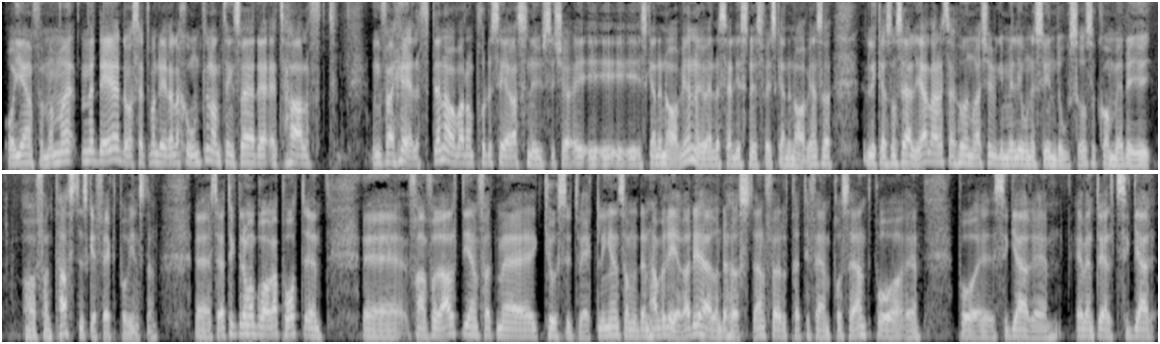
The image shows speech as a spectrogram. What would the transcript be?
Och jämför man med, med det då, sätter man det i relation till någonting så är det ett halvt, ungefär hälften av vad de producerar snus i, i, i, i Skandinavien nu, eller säljer snus för i Skandinavien. Så lyckas de sälja alla dessa 120 miljoner syndoser så kommer det ju har fantastisk effekt på vinsten. Eh, så jag tyckte det var en bra rapport. Eh, eh, framförallt jämfört med kursutvecklingen som den havererade ju här under hösten, föll 35 procent på på eh, cigarr, eh, eventuellt cigarr,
